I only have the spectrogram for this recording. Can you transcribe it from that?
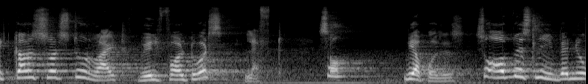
it comes towards to right, we will fall towards left. So, we opposes. So, obviously, when you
